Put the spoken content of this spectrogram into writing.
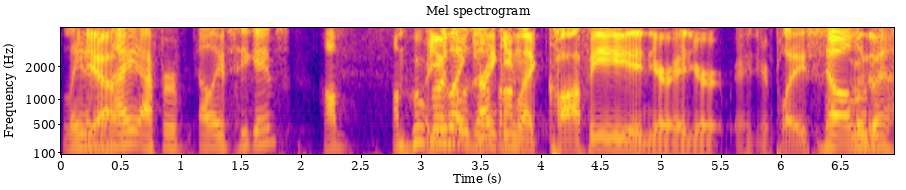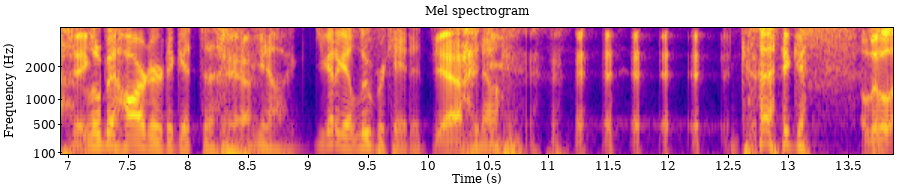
late in the night after LAFC games, I'm I'm hoovering Are you like drinking like coffee in your in your in your place? no a little bit those a little bit harder to get the Yeah. you know you got to get lubricated. Yeah. you know, gotta get a little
